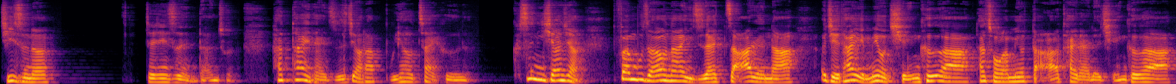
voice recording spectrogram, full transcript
其实呢，这件事很单纯，他太太只是叫他不要再喝了。可是你想想，犯不着要拿椅子来砸人啊！而且他也没有前科啊，他从来没有打他太太的前科啊。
